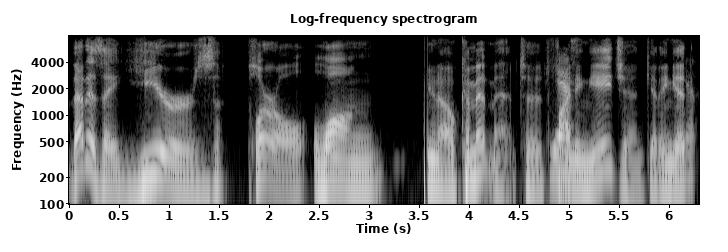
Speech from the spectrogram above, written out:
that is a years plural long, you know, commitment to yes. finding the agent, getting it yep.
